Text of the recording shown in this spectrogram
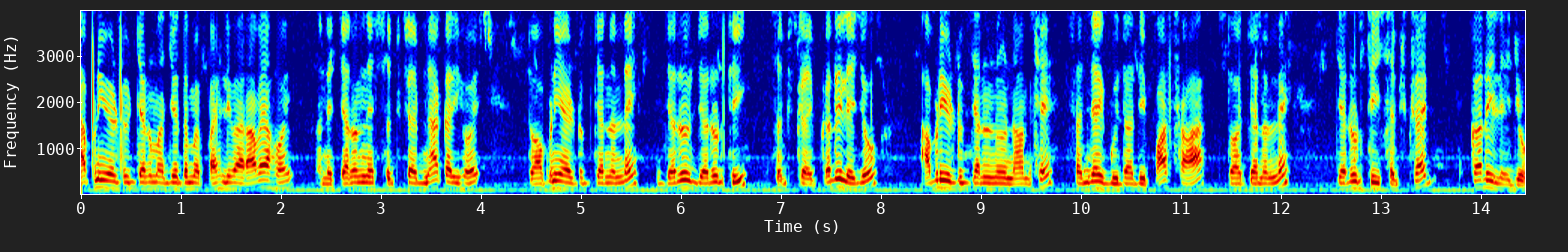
આપણી યુટ્યુબ ચેનલમાં જો તમે પહેલી વાર આવ્યા હોય અને ચેનલને સબસ્ક્રાઈબ ના કરી હોય, તો આપણી યુટ્યુબ ચેનલને જરૂર જરૂરથી સબસ્ક્રાઈબ કરી લેજો. આપણી યુટ્યુબ ચેનલનું નામ છે સંજય ગુજરાતી પાઠશાળા. તો આ ચેનલને જરૂરથી સબસ્ક્રાઈબ કરી લેજો.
